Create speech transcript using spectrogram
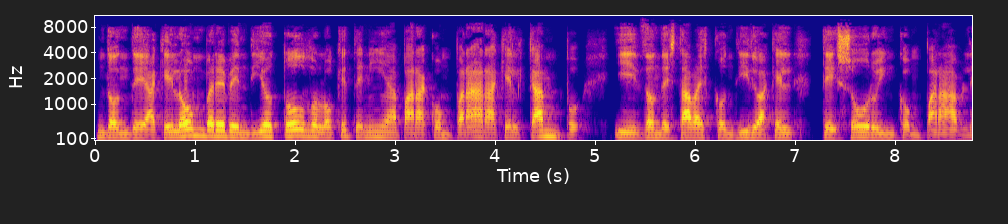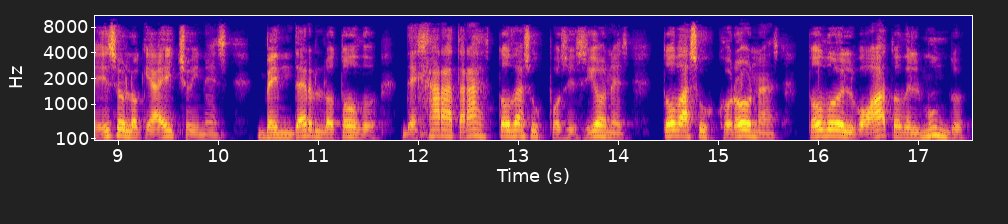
donde aquel hombre vendió todo lo que tenía para comprar aquel campo y donde estaba escondido aquel tesoro incomparable. Eso es lo que ha hecho Inés, venderlo todo, dejar atrás todas sus posesiones, todas sus coronas, todo el boato del mundo,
